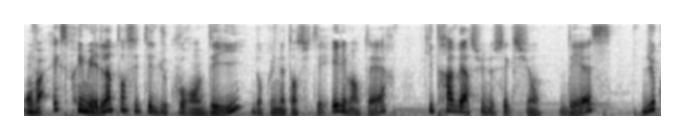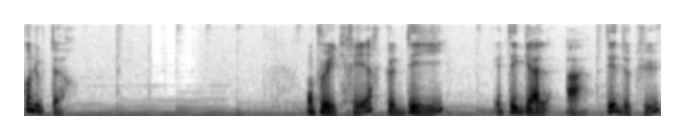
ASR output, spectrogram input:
On va exprimer l'intensité du courant DI, donc une intensité élémentaire, qui traverse une section ds du conducteur. On peut écrire que DI est égal à d de q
